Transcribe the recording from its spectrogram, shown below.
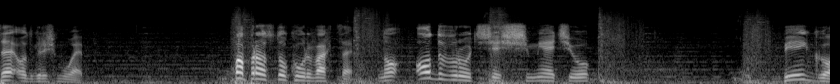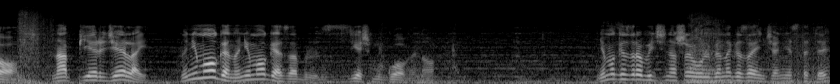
Chcę odgryźć mu łeb. Po prostu kurwa chcę. No odwróć się śmieciu. Bij go. Napierdzielaj. No nie mogę, no nie mogę zjeść mu głowy, no. Nie mogę zrobić naszego ulubionego zajęcia, niestety.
